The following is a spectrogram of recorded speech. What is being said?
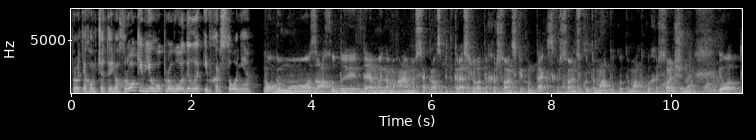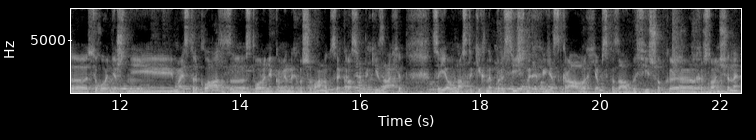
Протягом чотирьох років його проводили і в Херсоні. Робимо заходи, де ми намагаємося якраз підкреслювати херсонський контекст, херсонську тематику, тематику Херсонщини. І от е, сьогоднішній майстер-клас з створення кам'яних вишиванок це якраз є такий захід. Це є одна з таких непересічних яскравих, я б сказав би, фішок е, Херсонщини.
